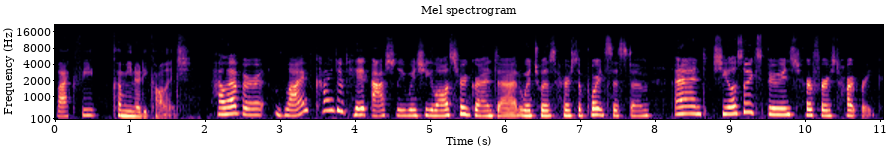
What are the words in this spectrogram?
Blackfeet Community College. However, life kind of hit Ashley when she lost her granddad, which was her support system, and she also experienced her first heartbreak.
